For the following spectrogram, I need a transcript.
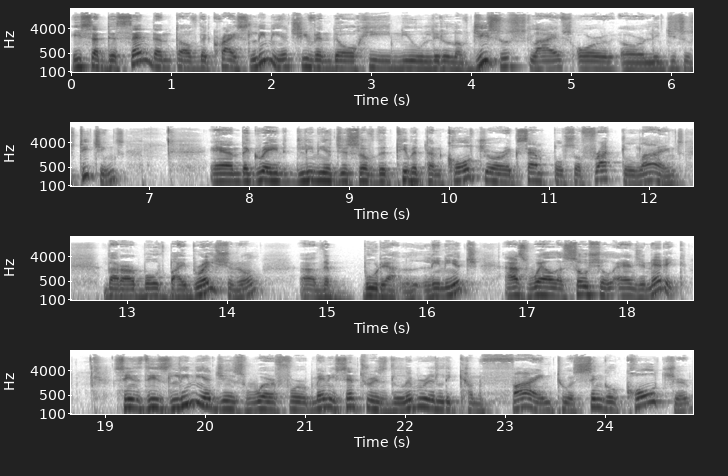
he's a descendant of the Christ lineage, even though he knew little of Jesus' lives or or Jesus' teachings. And the great lineages of the Tibetan culture are examples of fractal lines that are both vibrational, uh, the Buddha lineage, as well as social and genetic. Since these lineages were for many centuries deliberately confined to a single culture,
